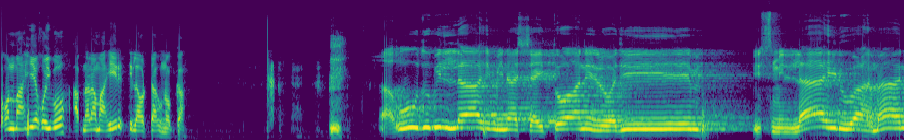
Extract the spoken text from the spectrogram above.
এখন মাহিয়ে কইব আপনারা মাহির তিলাওয়াতটা শুনক্কা أعوذ بالله من الشيطان الرجيم بسم الله الرحمن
